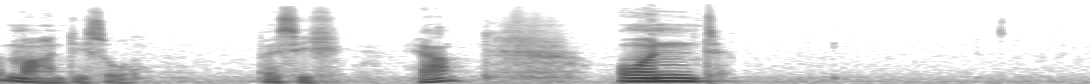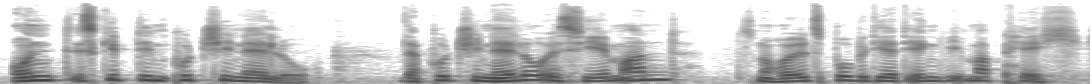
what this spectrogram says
Dann machen die so bei sich. Ja? Und, und es gibt den Puccinello. Der Puccinello ist jemand, das ist eine Holzpuppe, die hat irgendwie immer Pech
